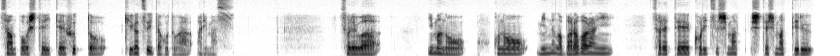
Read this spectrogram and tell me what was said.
散歩をしていてふっと気がついたことがあります。それは今のこのみんながバラバラにされて孤立し,、ま、してしまっている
